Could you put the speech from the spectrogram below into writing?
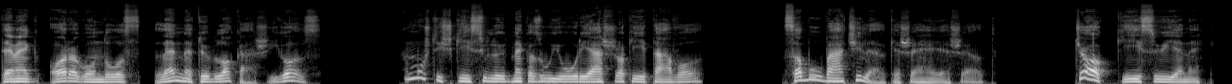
Te meg arra gondolsz, lenne több lakás, igaz? Most is készülődnek az új óriás rakétával. Szabó bácsi lelkesen helyeselt. Csak készüljenek.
